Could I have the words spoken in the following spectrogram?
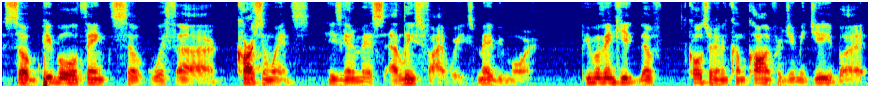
so people think so with uh, Carson Wentz, he's going to miss at least five weeks, maybe more. People think he, the Colts are going to come calling for Jimmy G, but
